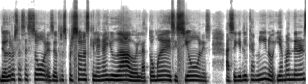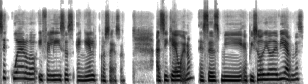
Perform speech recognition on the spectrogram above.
de otros asesores, de otras personas que le han ayudado en la toma de decisiones, a seguir el camino y a mantenerse cuerdo y felices en el proceso. Así que bueno, ese es mi episodio de viernes,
